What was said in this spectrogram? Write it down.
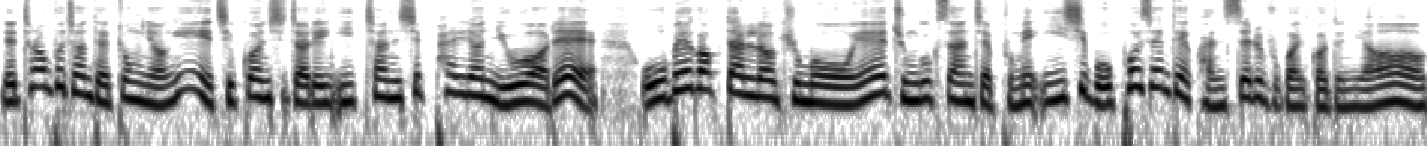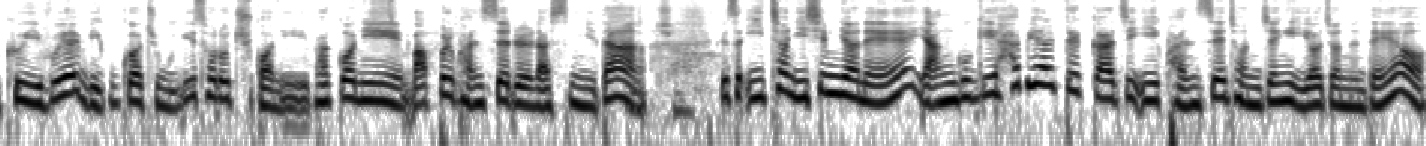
네, 트럼프 전 대통령이 집권 시절인 2018년 6월에 500억 달러 규모의 중국산 제품에 25%의 관세를 부과했거든요. 그 이후에 미국과 중국이 서로 주거니 받거니 맞불 관세를 났 있습니다. 그렇죠. 그래서 2020년에 양국이 합의할 때까지 이 관세 전쟁이 이어졌는데요.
